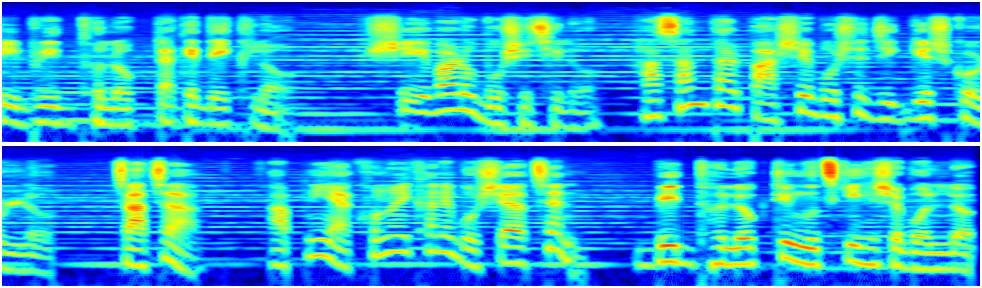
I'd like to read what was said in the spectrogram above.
সেই বৃদ্ধ লোকটাকে দেখল। সে এবারও বসেছিল। হাসান তার পাশে বসে জিজ্ঞেস করল, চাচা, আপনি এখনও এখানে বসে আছেন? বৃদ্ধ লোকটি মুচকি হেসে বলল,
